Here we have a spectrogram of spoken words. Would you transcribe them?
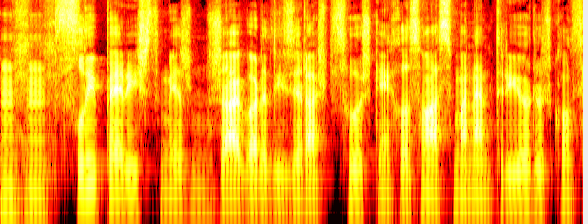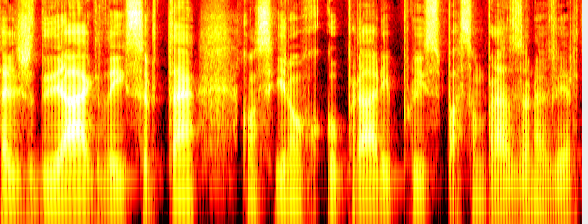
Uhum. Filipe, era isto mesmo. Já agora dizer às pessoas que, em relação à semana anterior, os conselhos de Águeda e Sertã conseguiram recuperar e por isso passam para a Zona Verde.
